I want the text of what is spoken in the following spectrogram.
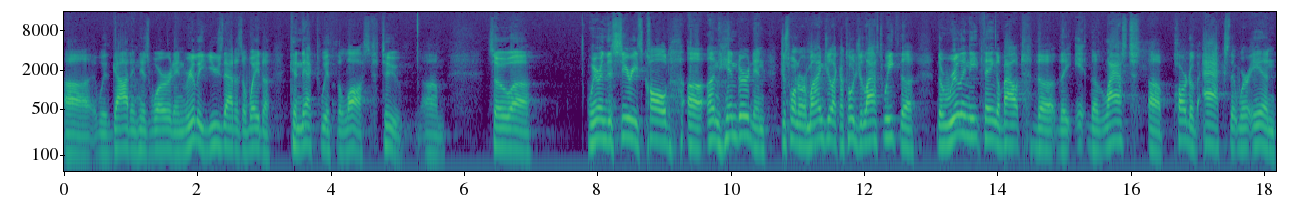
uh, with God and His Word, and really use that as a way to connect with the lost too. Um, so uh, we're in this series called uh, Unhindered, and just want to remind you, like I told you last week, the the really neat thing about the the the last uh, part of Acts that we're in,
